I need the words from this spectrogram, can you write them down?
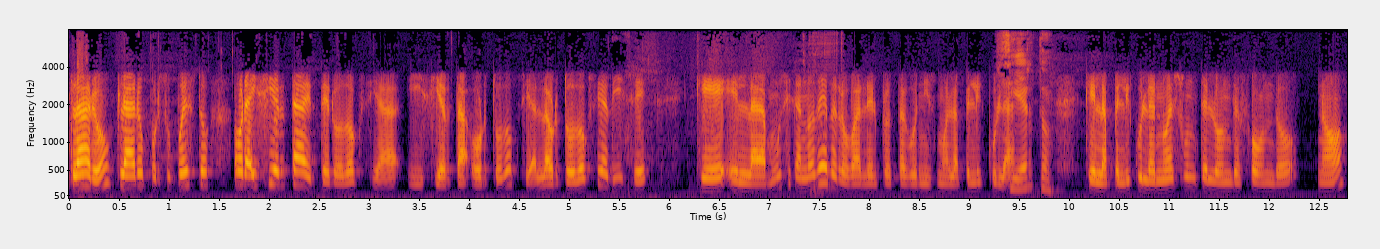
Claro, claro, por supuesto. Ahora, hay cierta heterodoxia y cierta ortodoxia. La ortodoxia dice que eh, la música no debe robarle el protagonismo a la película. Cierto. Que la película no es un telón de fondo, ¿no?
